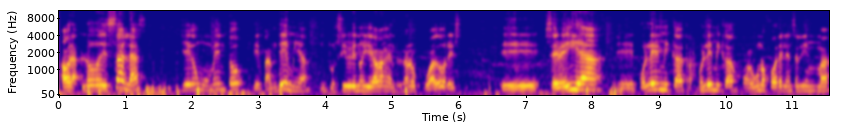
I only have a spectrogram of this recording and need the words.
ahora, lo de Salas llega un momento de pandemia, inclusive no llegaban a entrenar los jugadores, eh, se veía eh, polémica tras polémica con algunos jugadores de Alianza Lima,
